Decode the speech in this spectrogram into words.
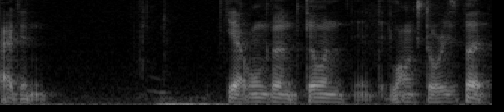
I didn't, yeah, I won't go, go into long stories, but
